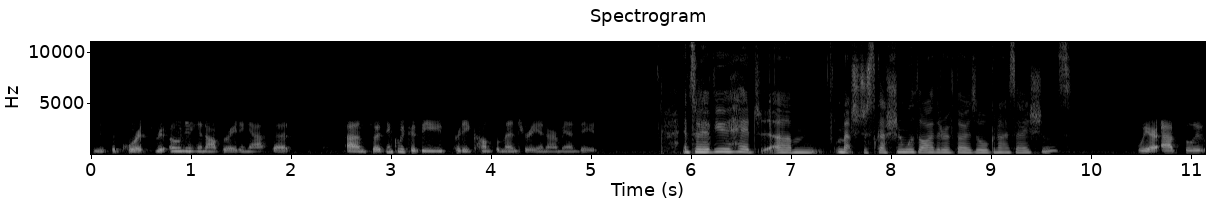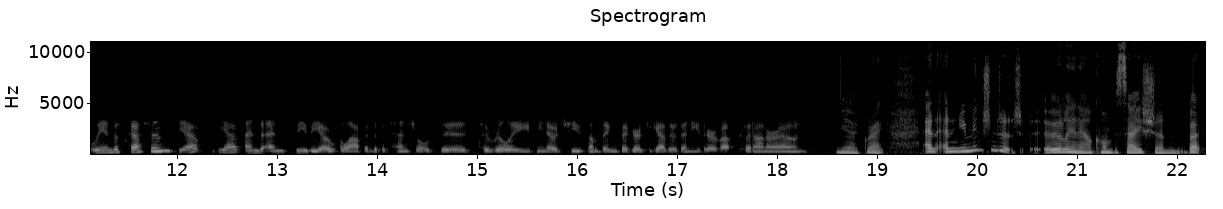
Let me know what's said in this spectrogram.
to support through owning and operating assets. Um, so I think we could be pretty complementary in our mandates. And so, have you had um, much discussion with either of those organisations? We are absolutely in discussions. Yep, yep, and and see the overlap and the potential to to really you know achieve something bigger together than either of us could on our own. Yeah, great. And and you mentioned it early in our conversation, but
